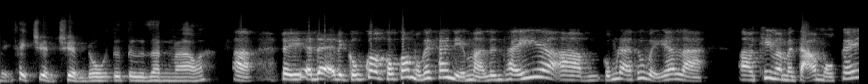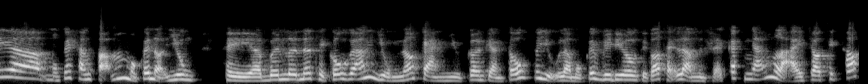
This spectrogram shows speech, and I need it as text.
Mình phải chuyển chuyển đồ từ từ dần vào á. À thì à, để, cũng có cũng có một cái khái niệm mà linh thấy uh, cũng là thú vị là uh, khi mà mình tạo một cái uh, một cái sản phẩm một cái nội dung thì uh, bên linh thì cố gắng dùng nó càng nhiều kênh càng tốt. Ví dụ là một cái video thì có thể là mình sẽ cắt ngắn lại cho tiktok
